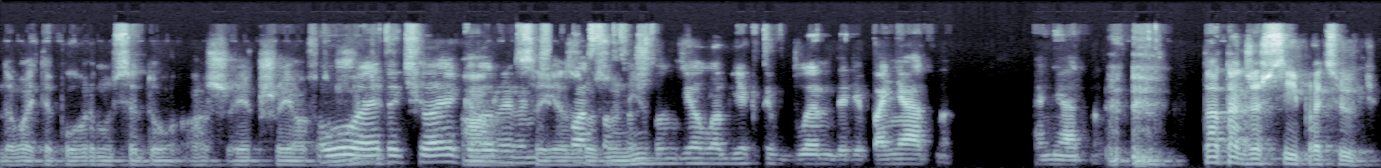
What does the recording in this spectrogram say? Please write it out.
Давайте повернуся до аж якщо я О, автоматик. это человек, А, который це раньше я хвастался, зрозумів. что он делал объекты в блендере. Понятно. Понятно. Та так же ж всі працюють.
